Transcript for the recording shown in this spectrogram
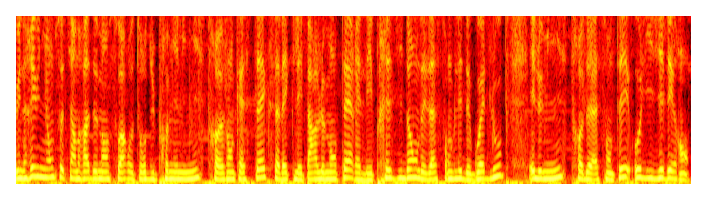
Une réunion se tiendra demain soir autour du Premier ministre Jean Castex avec les parlementaires et les présidents des assemblées de Guadeloupe et le ministre de la Santé Olivier Véran.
